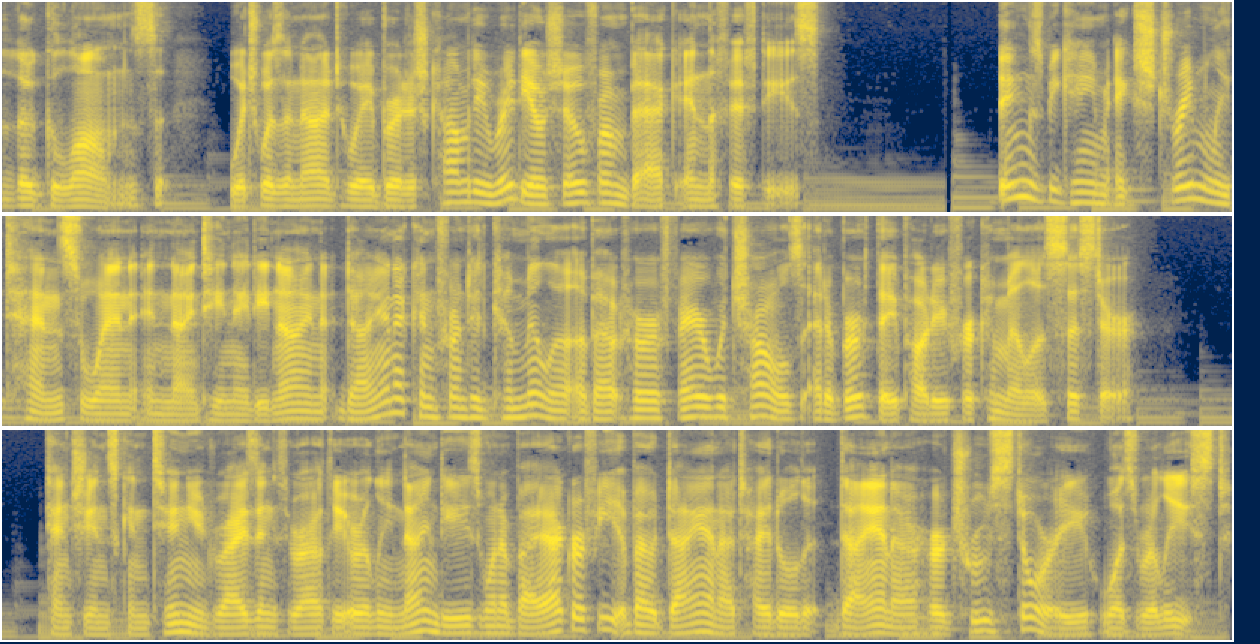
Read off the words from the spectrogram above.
the Glums, which was a nod to a British comedy radio show from back in the 50s. Things became extremely tense when, in 1989, Diana confronted Camilla about her affair with Charles at a birthday party for Camilla's sister. Tensions continued rising throughout the early 90s when a biography about Diana titled Diana Her True Story was released.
